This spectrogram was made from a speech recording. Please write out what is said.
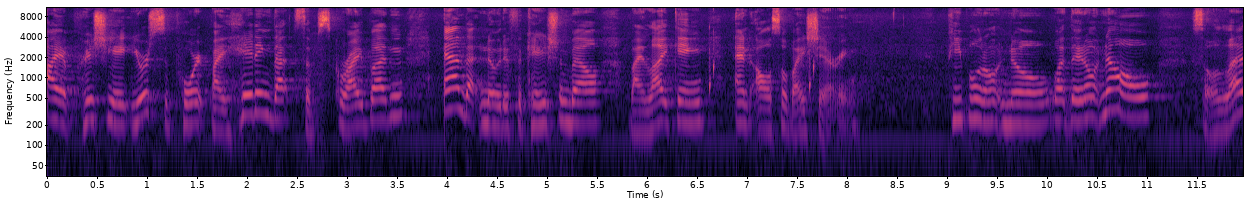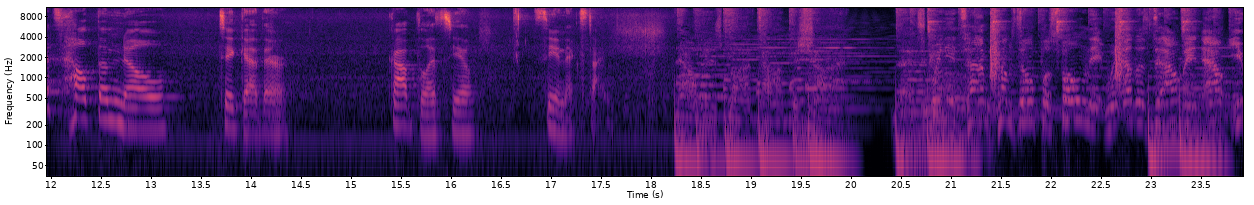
I appreciate your support by hitting that subscribe button and that notification bell by liking and also by sharing. People don't know what they don't know, so let's help them know together. God bless you. See you next time. Now is my time to shine. Let's go. When your time comes, don't postpone it. When others doubt and out, you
